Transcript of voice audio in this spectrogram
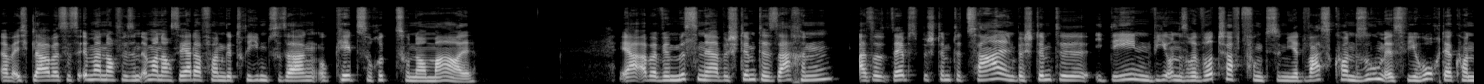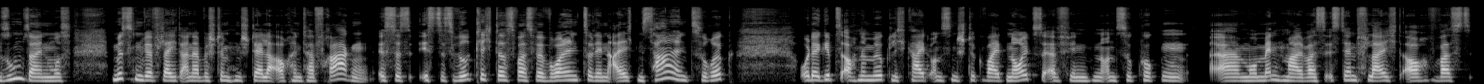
Aber ich glaube, es ist immer noch, wir sind immer noch sehr davon getrieben zu sagen, okay, zurück zu normal. Ja, aber wir müssen ja bestimmte Sachen also selbst bestimmte Zahlen, bestimmte Ideen, wie unsere Wirtschaft funktioniert, was Konsum ist, wie hoch der Konsum sein muss, müssen wir vielleicht an einer bestimmten Stelle auch hinterfragen. Ist es, ist es wirklich das, was wir wollen, zu den alten Zahlen zurück? Oder gibt es auch eine Möglichkeit, uns ein Stück weit neu zu erfinden und zu gucken, äh, Moment mal, was ist denn vielleicht auch, was,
